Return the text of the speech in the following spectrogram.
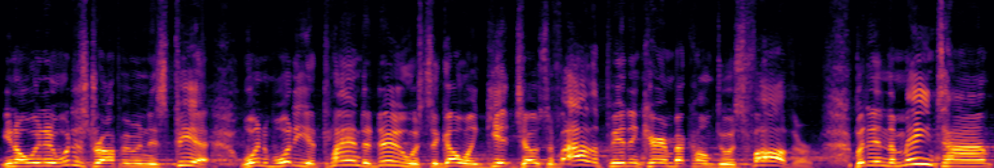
You know, we'll just drop him in this pit. When what he had planned to do was to go and get Joseph out of the pit and carry him back home to his father. But in the meantime,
